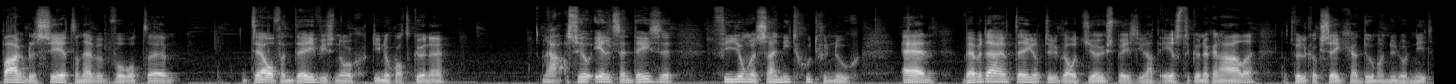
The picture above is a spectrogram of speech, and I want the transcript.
paar geblesseerd, dan hebben we bijvoorbeeld uh, en Davies nog, die nog wat kunnen. Ja, als we heel eerlijk zijn, deze vier jongens zijn niet goed genoeg. En we hebben daarentegen natuurlijk wel wat jeugdspace die we naar het eerste kunnen gaan halen. Dat wil ik ook zeker gaan doen, maar nu nog niet.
